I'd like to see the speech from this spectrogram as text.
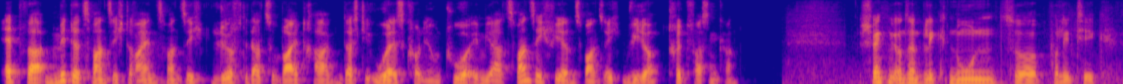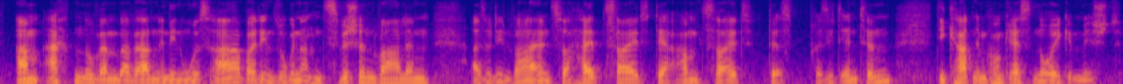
etwa Mitte 2023 dürfte dazu beitragen, dass die US-Konjunktur im Jahr 2024 wieder Tritt fassen kann. Schwenken wir unseren Blick nun zur Politik. Am 8. November werden in den USA bei den sogenannten Zwischenwahlen, also den Wahlen zur Halbzeit der Amtszeit des Präsidenten, die Karten im Kongress neu gemischt.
